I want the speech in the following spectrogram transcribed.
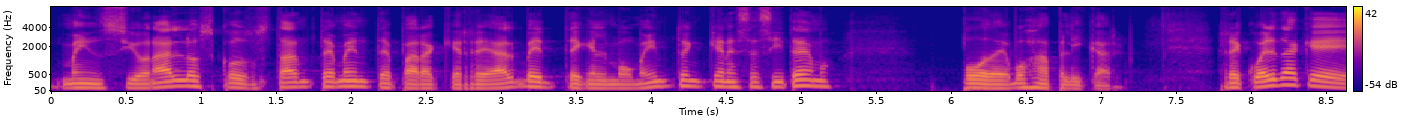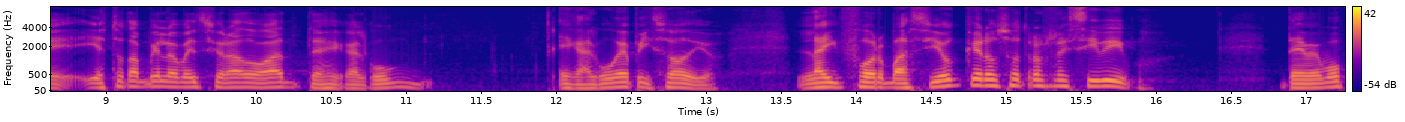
mencionarlos constantemente para que realmente en el momento en que necesitemos podemos aplicar. Recuerda que, y esto también lo he mencionado antes en algún, en algún episodio, la información que nosotros recibimos debemos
